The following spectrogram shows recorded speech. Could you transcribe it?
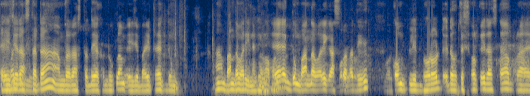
এই যে এই রাস্তাটা আমরা রাস্তা দিয়ে এখন ঢুকলাম। এই যে বাড়িটা একদম হ্যাঁ বান্দাবাড়ি নাকি? একদম বান্দাবাড়ি গাছপালা দিয়ে। কমপ্লিট ভরট। এটা হচ্ছে সরকারি রাস্তা প্রায়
